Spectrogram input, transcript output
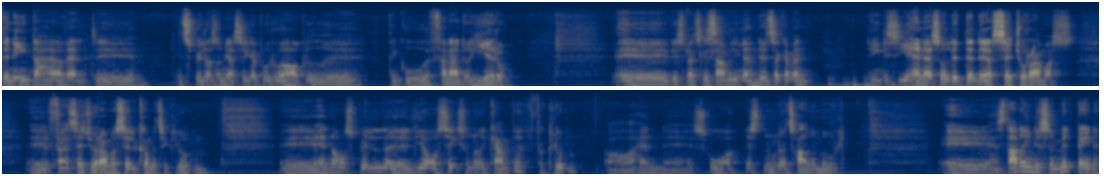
den ene, der har jeg valgt øh, en spiller, som jeg er sikker på, du har oplevet, øh, den gode Fernando Hierro. Øh, hvis man skal sammenligne ham lidt, så kan man egentlig sige, at han er sådan lidt den der Sergio Ramos, øh, før Sergio Ramos selv kommer til klubben. Øh, han når at spille øh, lige over 600 kampe for klubben, og han øh, scorer næsten 130 mål. Øh, han startede egentlig som midtbane,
